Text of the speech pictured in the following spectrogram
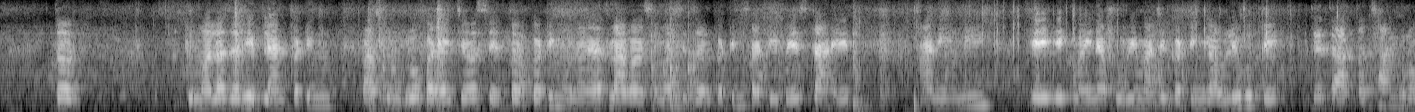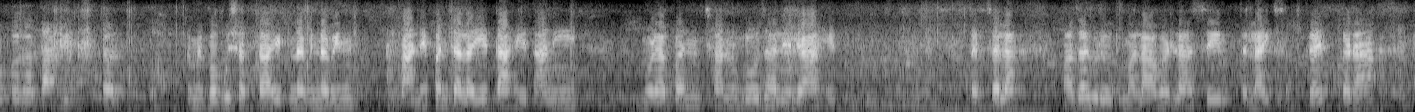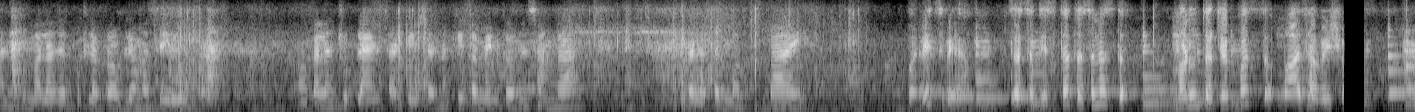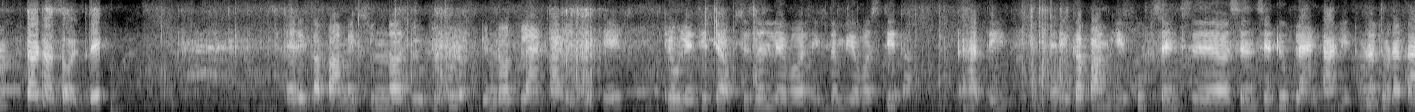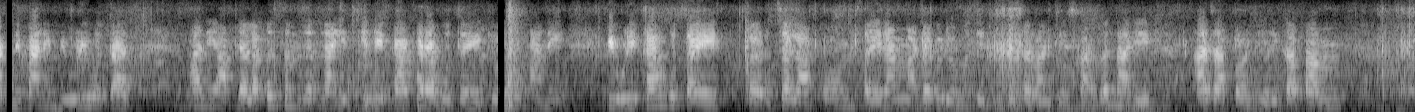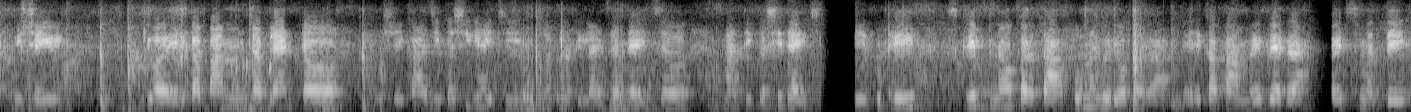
तर तुम्हाला जर हे प्लांट कटिंगपासून ग्रो करायचे असेल तर कटिंग उन्हाळ्यात लावा. समर सीझन कटिंगसाठी बेस्ट आहेत आणि मी हे एक महिन्यापूर्वी माझे कटिंग लावले होते. ते तर आता छान ग्रो करत आहे. तर तुम्ही बघू शकता एक नवीन नवीन पाने पण त्याला येत आहेत आणि मुळ्या पण छान ग्रो झालेल्या आहेत. तर चला माझा व्हिडिओ तुम्हाला आवडला असेल तर लाईक सबस्क्राईब करा. आणि तुम्हाला जर कुठला प्रॉब्लेम असेल कलांचू प्लॅनसाठी तर नक्की कमेंट करून सांगा. चला तर मग बाय बरेच वेळा जसं दिसतं तसं नसतं. म्हणून तर जग फसतं माझा विश्वास टाटा सॉल्ट देख एरिका पाम एक सुंदर ब्युटिफुल इंडोर प्लांट आहे जिथे ठेवले तिथे ऑक्सिजन लेवल एकदम व्यवस्थित राहते. एरिका पाम हे खूप सेन्स सेन्सिटिव्ह प्लांट आहे. थोड्या थोड्या कारणे पाने पिवळी होतात. आणि आपल्याला पण समजत नाहीत की हे का खराब होत आहे किंवा पाने पिवळी का होत आहेत तर चला ओम साईराम. माझ्या व्हिडिओमध्ये तुमचे सर्वांचे स्वागत आहे. आज आपण एरिका पाम विषयी किंवा एरिका पामच्या प्लॅन्ट विषयी काळजी कशी घ्यायची? कुठलं फर्टिलायझर द्यायचं? माती कशी द्यायची? कुठेही स्क्रिप्ट न करता पूर्ण व्हिडिओ बघा. एरिका पाम वेगवेगळ्या हाईट्समध्ये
